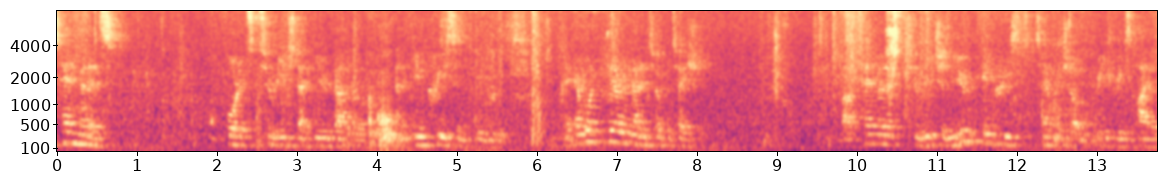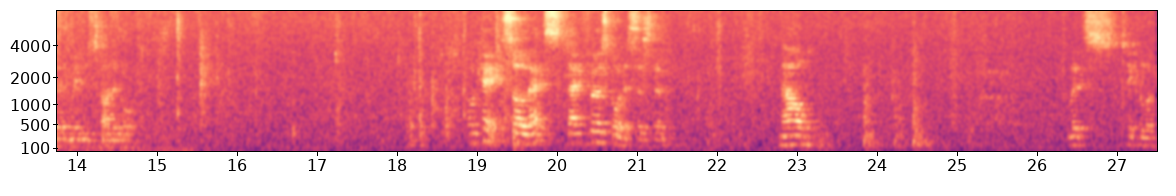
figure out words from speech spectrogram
10 minutes for it to reach that new value and an increase in 3 degrees. Okay, everyone clear in that interpretation? About 10 minutes to reach a new increased temperature of 3 degrees higher than when you started off. Okay, so that's that first order system. Now, let's take a look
